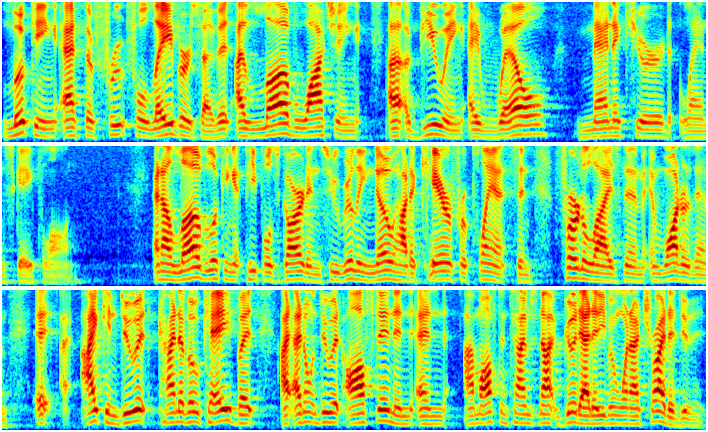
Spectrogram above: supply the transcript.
looking at the fruitful labors of it. I love watching, uh, viewing a well manicured landscape lawn. And I love looking at people's gardens who really know how to care for plants and fertilize them and water them. It, I can do it kind of okay, but I, I don't do it often, and, and I'm oftentimes not good at it even when I try to do it.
